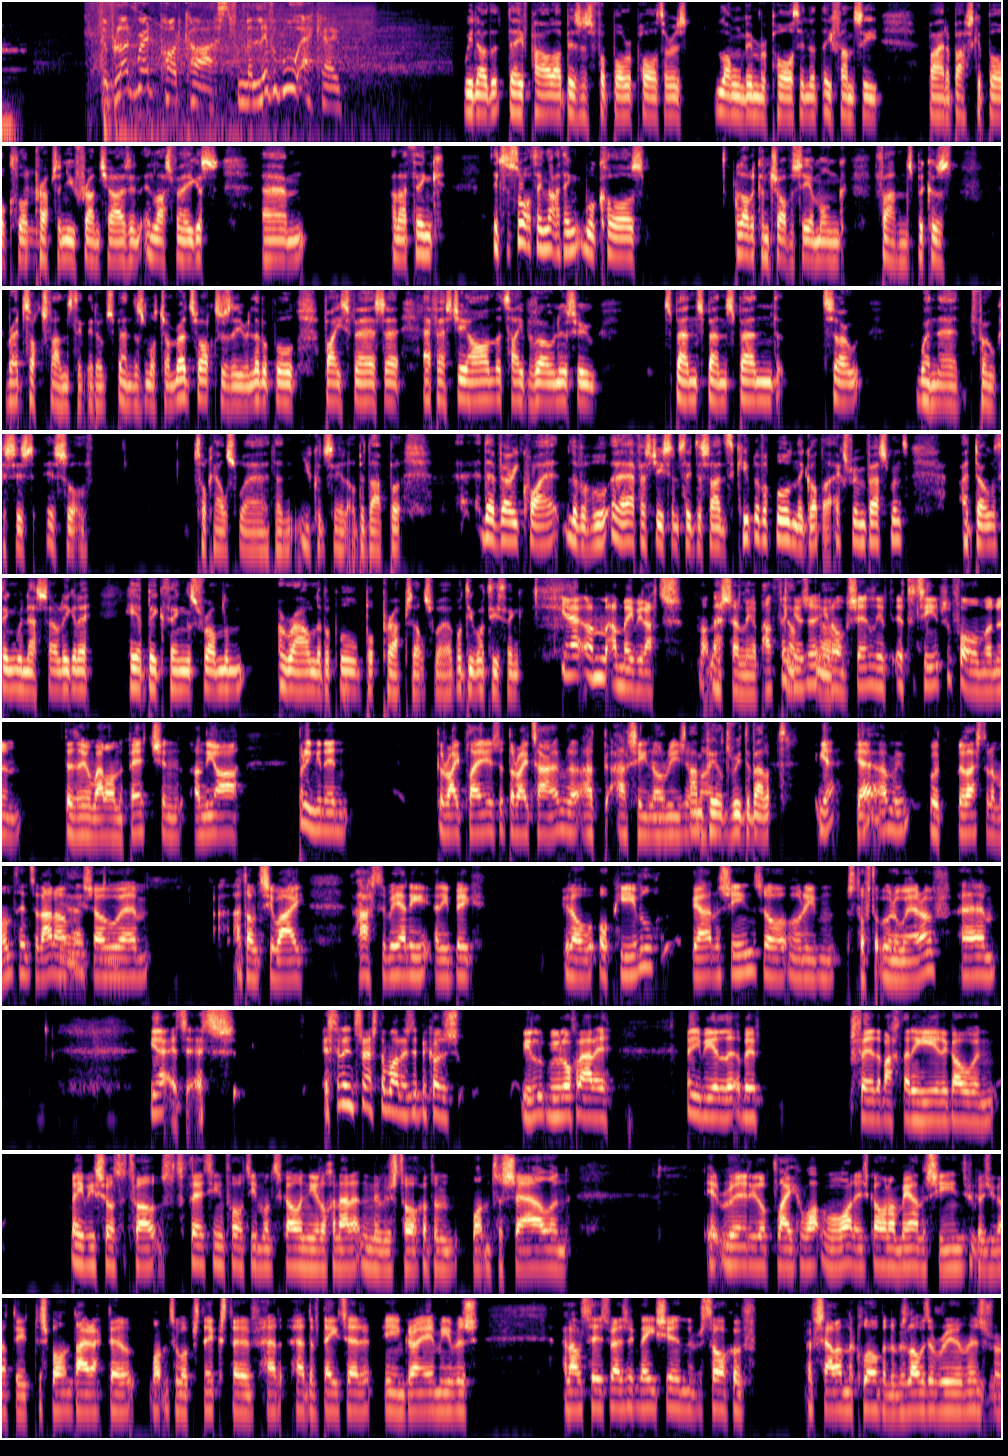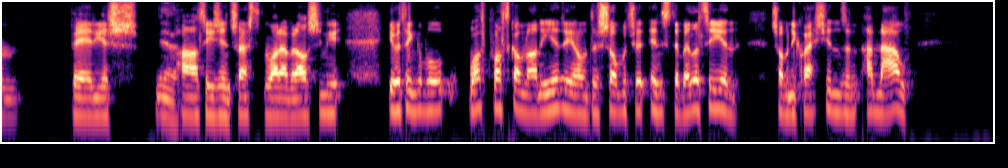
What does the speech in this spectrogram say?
The Blood Red Podcast from the Liverpool Echo. We know that Dave Powell, our business football reporter, has long been reporting that they fancy buying a basketball club, mm. perhaps a new franchise in, in Las Vegas. Um, and I think it's the sort of thing that I think will cause a lot of controversy among fans because Red Sox fans think they don't spend as much on Red Sox as they do in Liverpool, vice versa. FSG aren't the type of owners who spend, spend, spend. So when their focus is, is sort of took elsewhere, then you could see a little bit of that. But uh, they're very quiet. Liverpool, uh, FSG, since they decided to keep Liverpool and they got that extra investment, I don't think we're necessarily going to hear big things from them around Liverpool, but perhaps elsewhere. What do you, what do you think? Yeah, um, and maybe that's not necessarily a bad thing, no, is it? No. You know, certainly if, if the team's performing and they're doing well on the pitch and, and they are bringing in the right players at the right time, I, I see no reason. Anfield's why. redeveloped. Yeah, yeah. I mean, we're, we're, less than a month into that, aren't yeah, we? So um, I don't see why there has to be any any big, you know, upheaval behind the scenes or, or even stuff that we're aware of. Um, yeah, it's it's it's an interesting one, is it? Because we we looking at it maybe a little bit further back than a year ago and maybe sort of 12, 13, 14 months ago, and you're looking at it and there was talk of them wanting to sell and it really looked like what what is going on behind the scenes because you got the, the sporting director wanting to up sticks to head, head of data, Ian Graham. He was announced his resignation. There was talk of, of selling the club, and there was loads of rumours mm-hmm. from various yeah. parties interested and whatever else. And you, you were thinking, well, what, what's going on here? You know, there's so much instability and so many questions, and, and now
